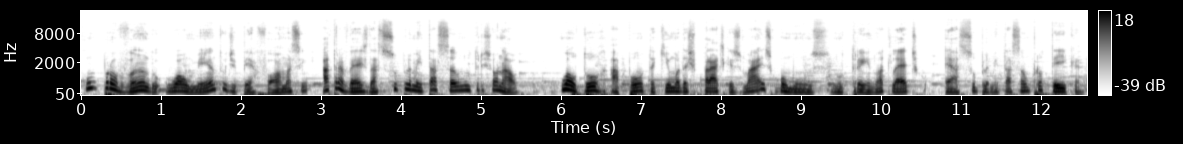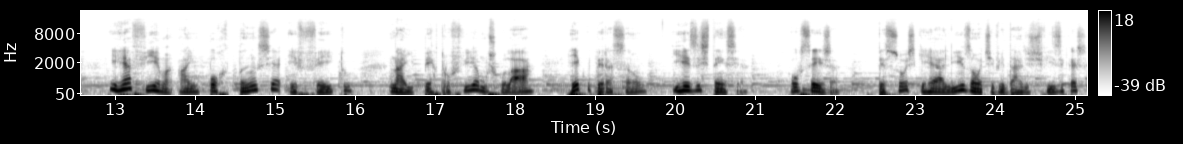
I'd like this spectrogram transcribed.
comprovando o aumento de performance através da suplementação nutricional. O autor aponta que uma das práticas mais comuns no treino atlético é a suplementação proteica e reafirma a importância e efeito na hipertrofia muscular, recuperação e resistência, ou seja, pessoas que realizam atividades físicas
